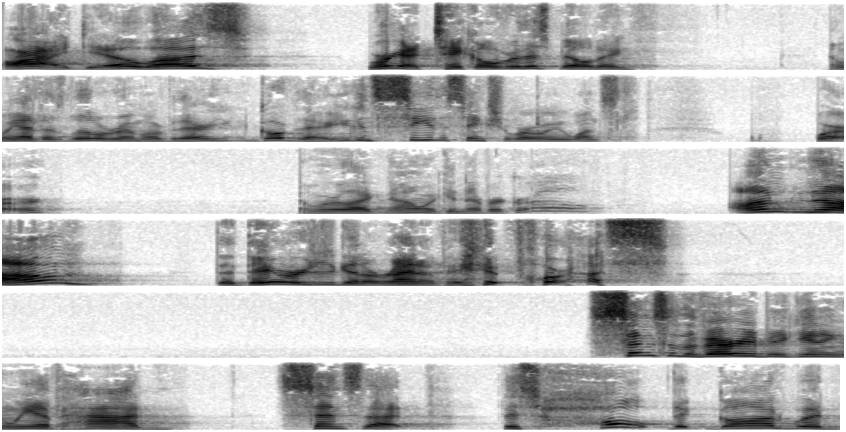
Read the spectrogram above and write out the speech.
our idea was we're going to take over this building. And we had this little room over there. You can go over there. You can see the sanctuary where we once were. And we are like, now we can never grow. Unknown that they were just going to renovate it for us. Since the very beginning, we have had sense that this hope that God would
